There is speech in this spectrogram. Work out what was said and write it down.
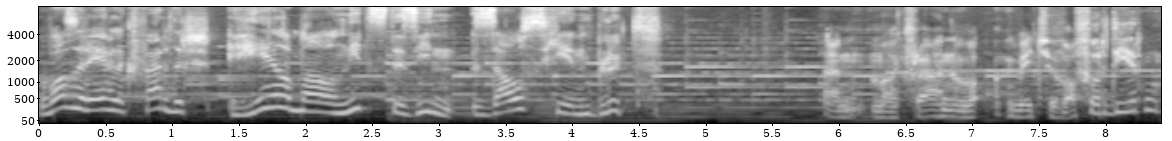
was er eigenlijk verder helemaal niets te zien, zelfs geen bloed. En mag ik vragen, weet je wat voor dieren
